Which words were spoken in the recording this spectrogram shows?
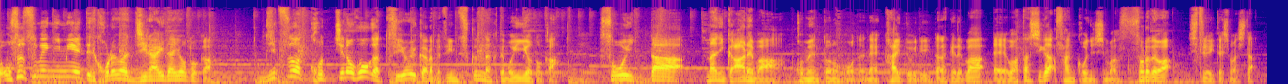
おすすめに見えてこれは地雷だよとか、実はこっちの方が強いから別に作んなくてもいいよとか、そういった何かあればコメントの方でね、書いておいていただければ、えー私が参考にします。それでは失礼いたしました。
